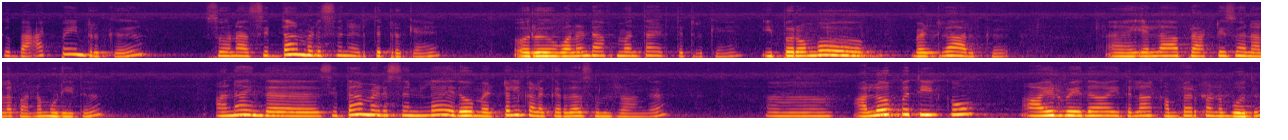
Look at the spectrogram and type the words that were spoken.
எனக்கு பேக் பெயின் இருக்குது ஸோ நான் சித்தா மெடிசன் எடுத்துகிட்ருக்கேன் ஒரு ஒன் அண்ட் ஆஃப் மந்த்தாக எடுத்துகிட்ருக்கேன் இப்போ ரொம்ப பெட்டராக இருக்குது எல்லா ப்ராக்டிஸும் என்னால் பண்ண முடியுது. ஆனால் இந்த சித்தா மெடிசனில் ஏதோ மெட்டல் கலக்கிறதா சொல்கிறாங்க அலோபதிக்கும் ஆயுர்வேதா இதெல்லாம் கம்பேர் பண்ணும்போது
